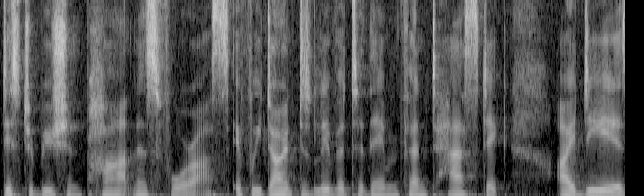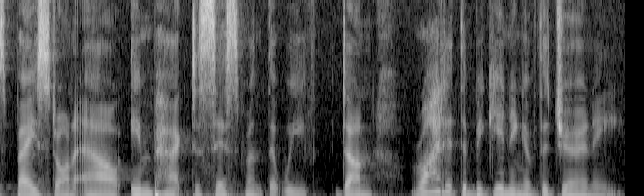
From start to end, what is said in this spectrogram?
distribution partners for us, if we don't deliver to them fantastic ideas based on our impact assessment that we've done right at the beginning of the journey,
